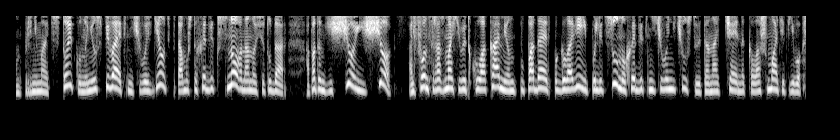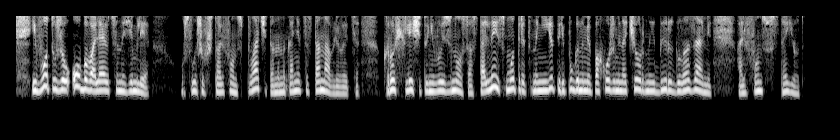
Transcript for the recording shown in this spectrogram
Он принимает стойку, но не успевает ничего сделать, потому что Хедвиг снова наносит удар, а потом еще и еще. Альфонс размахивает кулаками, он попадает по голове и по лицу, но Хедвиг ничего не чувствует, она отчаянно колошматит его, и вот уже оба валяются на земле. Услышав, что Альфонс плачет, она, наконец, останавливается. Кровь хлещет у него из носа, остальные смотрят на нее перепуганными, похожими на черные дыры глазами. Альфонс встает.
